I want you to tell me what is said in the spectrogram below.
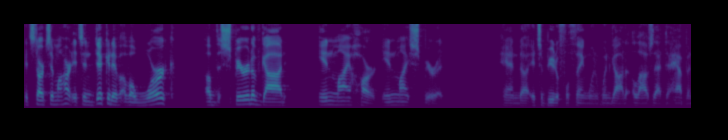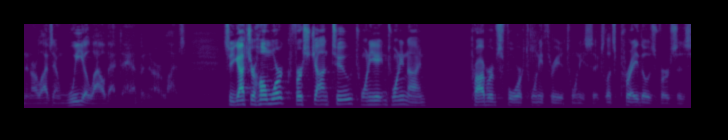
It starts in my heart. It's indicative of a work of the Spirit of God in my heart, in my spirit. And uh, it's a beautiful thing when, when God allows that to happen in our lives, and we allow that to happen in our lives. So you got your homework, 1 John 2, 28 and 29, Proverbs 4, 23 to 26. Let's pray those verses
